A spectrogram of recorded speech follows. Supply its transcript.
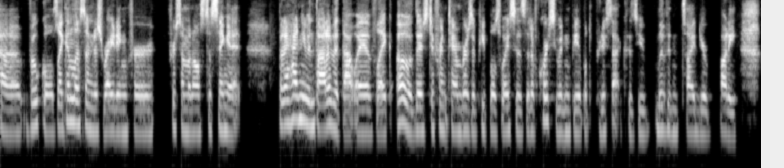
uh, vocals, like unless I'm just writing for for someone else to sing it. But I hadn't even thought of it that way of like, oh, there's different timbres of people's voices that of course you wouldn't be able to produce that because you live inside your body.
